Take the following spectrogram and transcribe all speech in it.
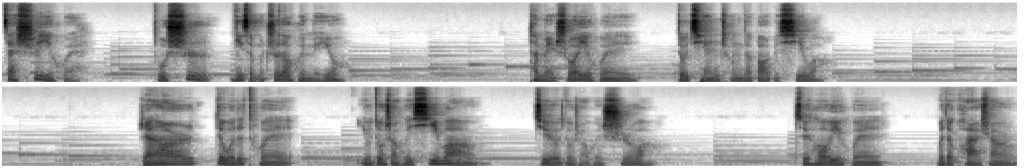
再试一回，不试你怎么知道会没用？他每说一回，都虔诚地抱着希望。然而，对我的腿，有多少回希望，就有多少回失望。最后一回，我的胯上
